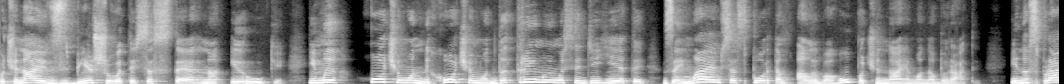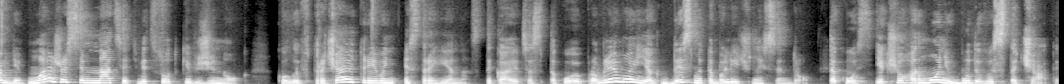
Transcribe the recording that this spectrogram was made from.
Починають збільшуватися стегна і руки. І ми хочемо, не хочемо, дотримуємося дієти, займаємося спортом, але вагу починаємо набирати. І насправді майже 17% жінок, коли втрачають рівень естрогена, стикаються з такою проблемою, як дисметаболічний синдром. Так ось, якщо гормонів буде вистачати,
